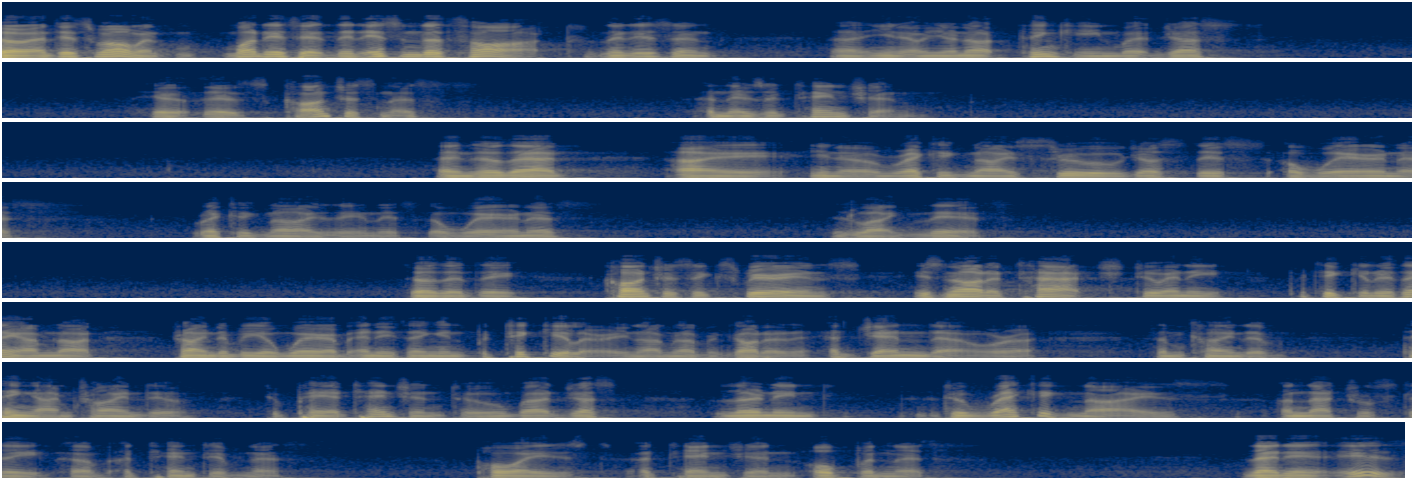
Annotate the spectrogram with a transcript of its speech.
So at this moment, what is it that isn't a thought, that isn't uh, you know, you're not thinking, but just there's consciousness and there's attention. And so that I, you know, recognize through just this awareness, recognizing this awareness is like this. So that the conscious experience is not attached to any particular thing. I'm not trying to be aware of anything in particular. You know, I've not got an agenda or a, some kind of thing I'm trying to, to pay attention to, but just learning to recognize a natural state of attentiveness, poised attention, openness, that it is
